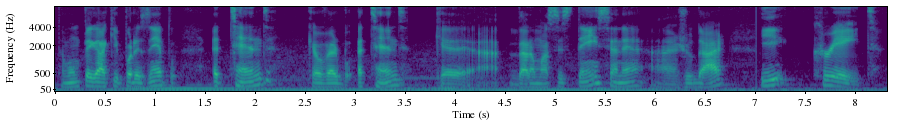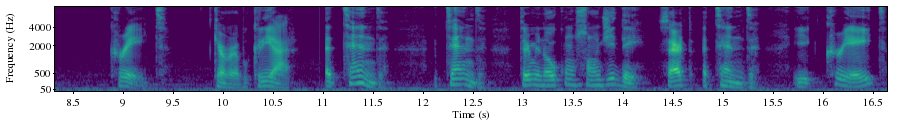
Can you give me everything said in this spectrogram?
Então vamos pegar aqui, por exemplo, attend, que é o verbo attend, que é dar uma assistência, né, ajudar, e create, create, que é o verbo criar. Attend, attend terminou com som de D, certo? Attend. E create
